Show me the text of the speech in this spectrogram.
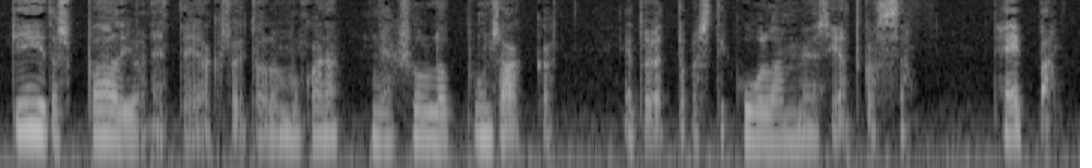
Kiitos paljon, että jaksoit olla mukana jakson loppuun saakka ja toivottavasti kuullaan myös jatkossa. Heippa!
